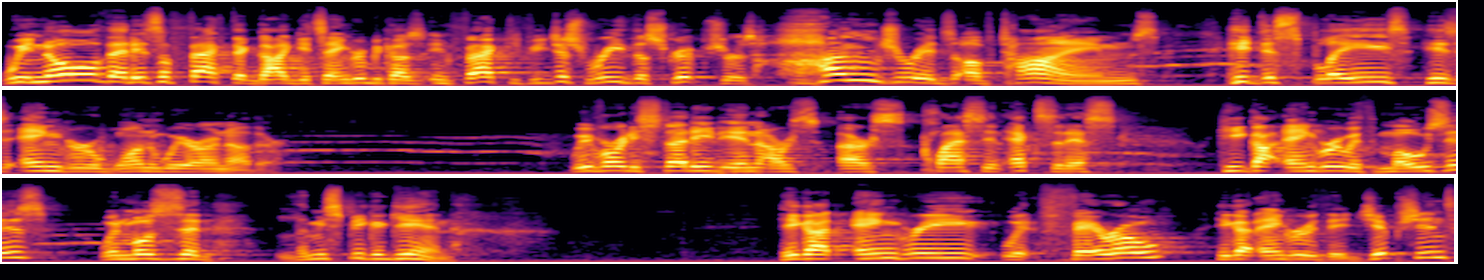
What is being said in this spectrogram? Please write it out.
We know that it's a fact that God gets angry because, in fact, if you just read the scriptures, hundreds of times he displays his anger one way or another. We've already studied in our, our class in Exodus, he got angry with Moses when Moses said, Let me speak again. He got angry with Pharaoh. He got angry with the Egyptians.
